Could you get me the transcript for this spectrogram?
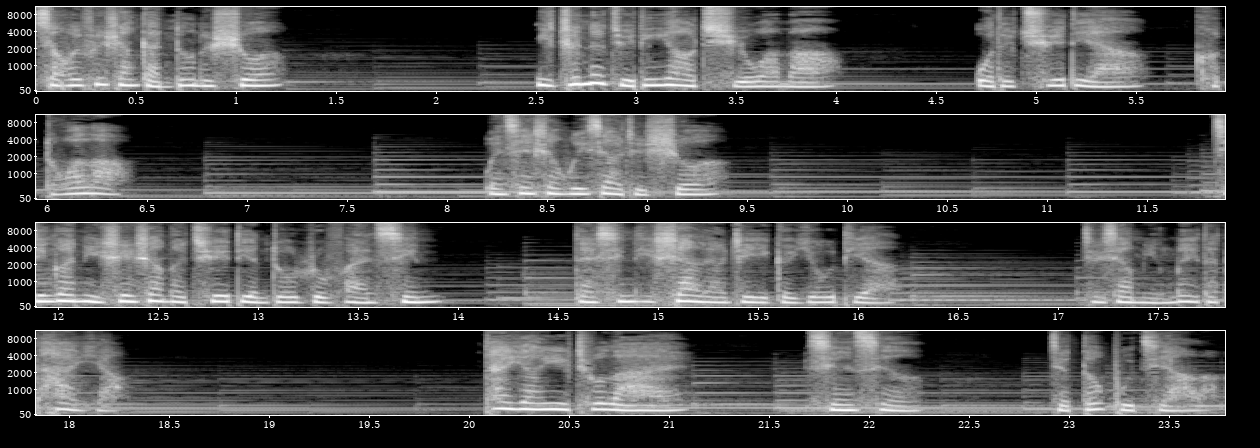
小辉非常感动的说：“你真的决定要娶我吗？我的缺点可多了。”文先生微笑着说：“尽管你身上的缺点多如繁星，但心地善良这一个优点，就像明媚的太阳。太阳一出来，星星就都不见了。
